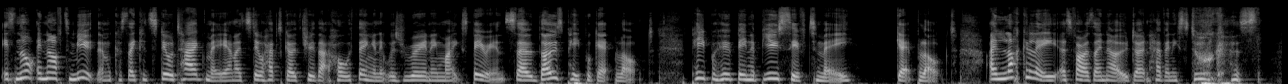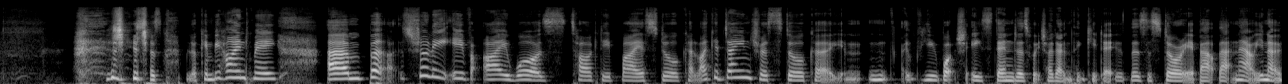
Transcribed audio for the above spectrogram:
It's not enough to mute them because they could still tag me and I'd still have to go through that whole thing and it was ruining my experience. So those people get blocked. People who've been abusive to me get blocked. I luckily, as far as I know, don't have any stalkers. She's just looking behind me. Um, but surely, if I was targeted by a stalker, like a dangerous stalker, if you watch EastEnders, which I don't think you do, there's a story about that now. You know,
